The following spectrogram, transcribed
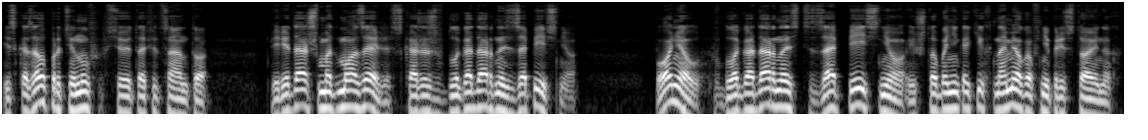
и сказал, протянув все это официанту, «Передашь, мадемуазель, скажешь в благодарность за песню». «Понял, в благодарность за песню, и чтобы никаких намеков непристойных.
